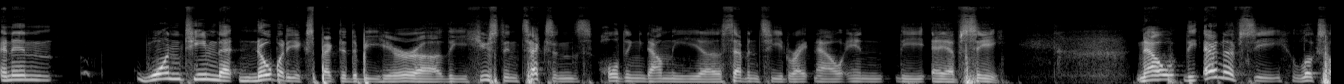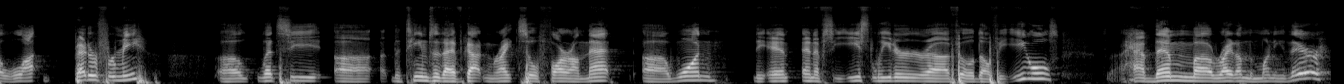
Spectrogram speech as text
And then one team that nobody expected to be here, uh, the Houston Texans, holding down the uh, seven seed right now in the AFC. Now, the NFC looks a lot better for me. Uh, let's see uh, the teams that I've gotten right so far on that. Uh, one, the N- NFC East leader, uh, Philadelphia Eagles. have them right on the money there.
